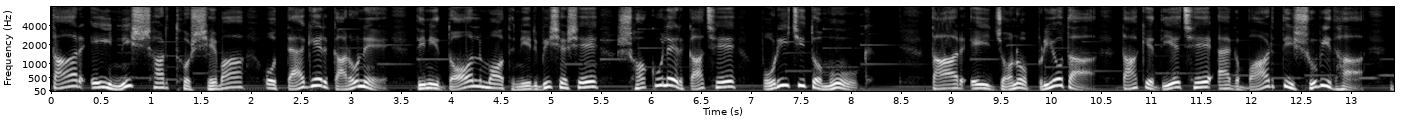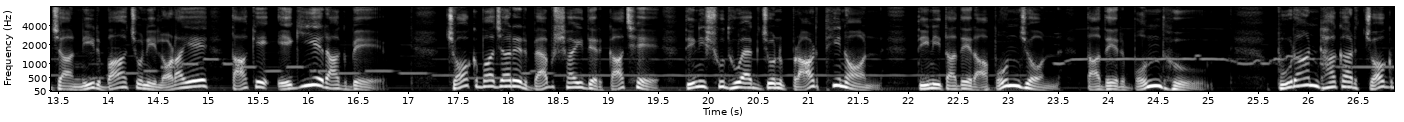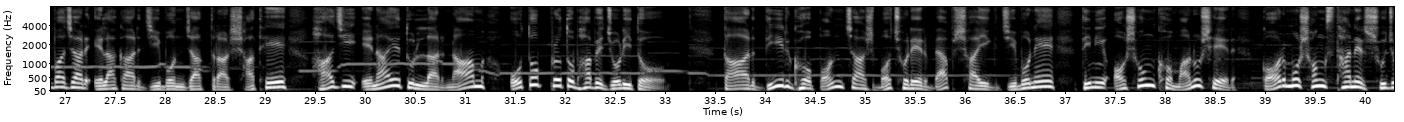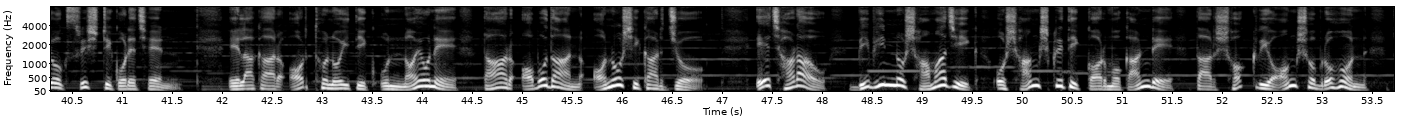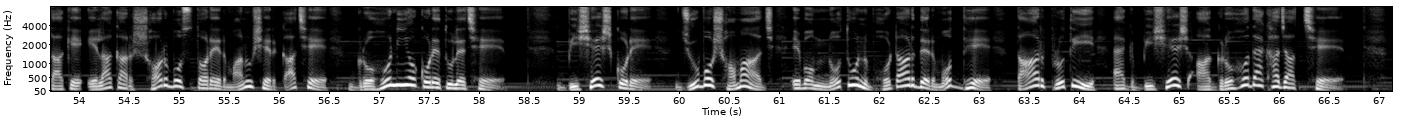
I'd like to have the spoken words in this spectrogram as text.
তার এই নিঃস্বার্থ সেবা ও ত্যাগের কারণে তিনি দলমত নির্বিশেষে সকলের কাছে পরিচিত মুখ। তার এই জনপ্রিয়তা তাকে দিয়েছে এক বাড়তি সুবিধা, যা নির্বাচনী লড়াইয়ে তাকে এগিয়ে রাখবে। চকবাজারের ব্যবসায়ীদের কাছে তিনি শুধু একজন প্রার্থী নন, তিনি তাদের আপনজন, তাদের বন্ধু। পুরান ঢাকার চকবাজার এলাকার জীবনযাত্রার সাথে হাজি এনায়েতুল্লার নাম ওতপ্রোতভাবে জড়িত। তার দীর্ঘ পঞ্চাশ বছরের ব্যবসায়িক জীবনে তিনি অসংখ্য মানুষের কর্মসংস্থানের সুযোগ সৃষ্টি করেছেন। এলাকার অর্থনৈতিক উন্নয়নে তার অবদান অনস্বীকার্য। এছাড়াও বিভিন্ন সামাজিক ও সাংস্কৃতিক কর্মকাণ্ডে তার সক্রিয় অংশগ্রহণ তাকে এলাকার সর্বস্তরের মানুষের কাছে গ্রহণীয় করে তুলেছে। বিশেষ করে যুব সমাজ এবং নতুন ভোটারদের মধ্যে তার প্রতি এক বিশেষ আগ্রহ দেখা যাচ্ছে।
